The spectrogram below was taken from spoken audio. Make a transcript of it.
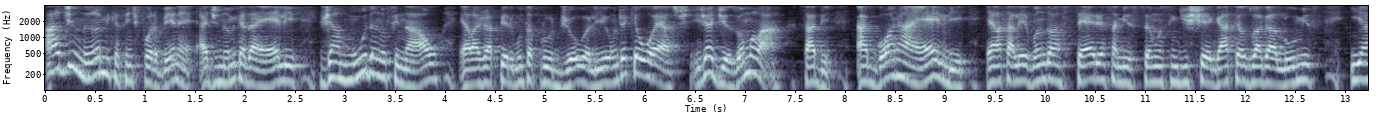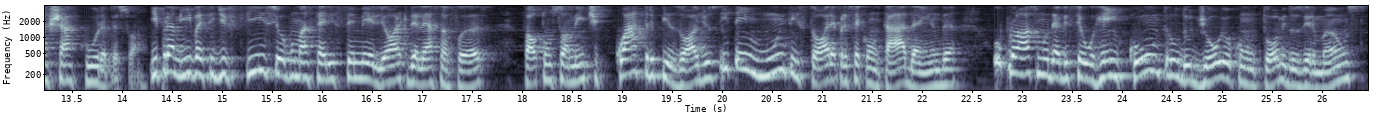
A dinâmica, se a gente for ver, né? A dinâmica da Ellie já muda no final. Ela já pergunta pro Joe ali onde é que é o Oeste. E já diz, vamos lá, sabe? Agora a Ellie, ela tá levando a sério essa missão, assim, de chegar até os vagalumes e achar a cura, pessoal. E para mim vai ser difícil alguma série ser melhor que The Last of Us. Faltam somente quatro episódios e tem muita história para ser contada ainda. O próximo deve ser o reencontro do Joel com o Tommy, dos irmãos.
